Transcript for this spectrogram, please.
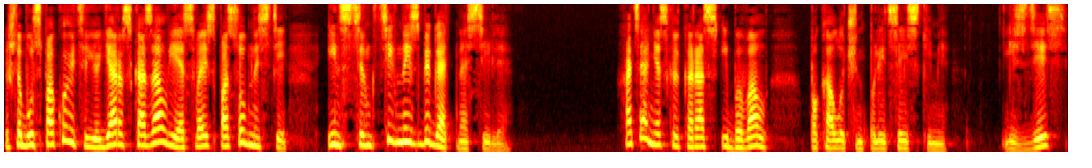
и чтобы успокоить ее, я рассказал ей о своей способности инстинктивно избегать насилия. Хотя несколько раз и бывал поколочен полицейскими и здесь,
